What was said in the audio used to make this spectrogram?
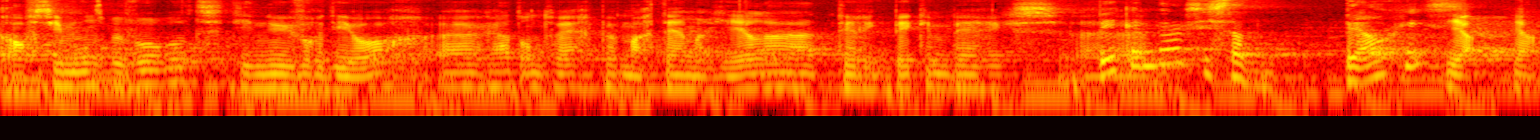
Raf Simons bijvoorbeeld, die nu voor Dior gaat ontwerpen. Martijn Margiela, Dirk Bickenbergs. Bickenbergs, is dat Belgisch? Ja, ja,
